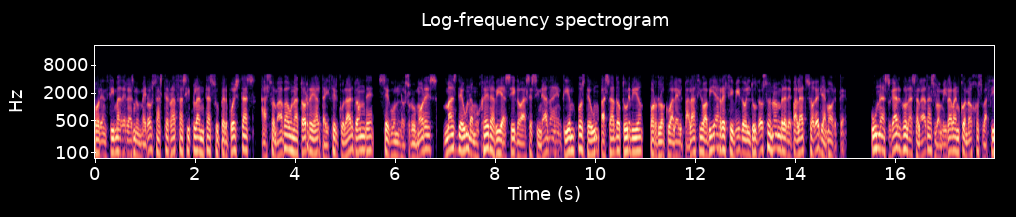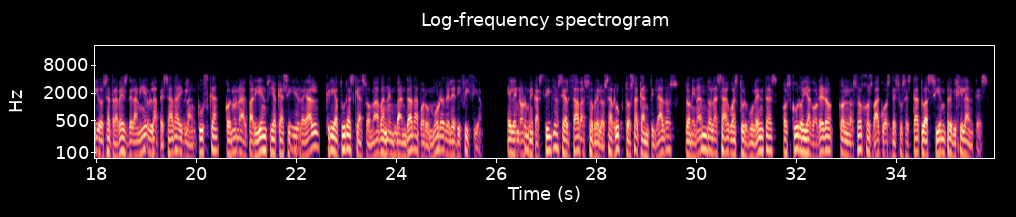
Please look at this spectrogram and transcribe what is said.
Por encima de las numerosas terrazas y plantas superpuestas, asomaba una torre alta y circular donde, según los rumores, más de una mujer había sido asesinada en tiempos de un pasado turbio, por lo cual el palacio había recibido el dudoso nombre de Palazzo della Morte. Unas gárgolas aladas lo miraban con ojos vacíos a través de la niebla pesada y blancuzca, con una apariencia casi irreal, criaturas que asomaban en bandada por un muro del edificio. El enorme castillo se alzaba sobre los abruptos acantilados, dominando las aguas turbulentas, oscuro y agorero, con los ojos vacuos de sus estatuas siempre vigilantes.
